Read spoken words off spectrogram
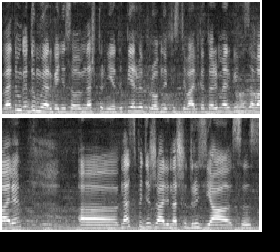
В этом году мы организовываем наш турнир. Это первый пробный фестиваль, который мы организовали. Э, Нас поддержали наши друзья с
